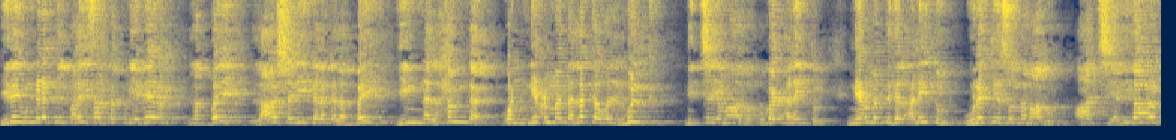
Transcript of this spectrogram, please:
இதை உன்னிடத்தில் பறைசாற்றக்கூடிய நேரம் லப்பை லா ஷரீக லக லப்பை இன்னல் ஹம்த வன் நிஅமத லக வல் முல்க். நிச்சயமாக புகழ் அனைத்தும் நியமத்துகள் அனைத்தும் உனக்கே சொந்தமாகும். ஆட்சி அதிகாரம்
